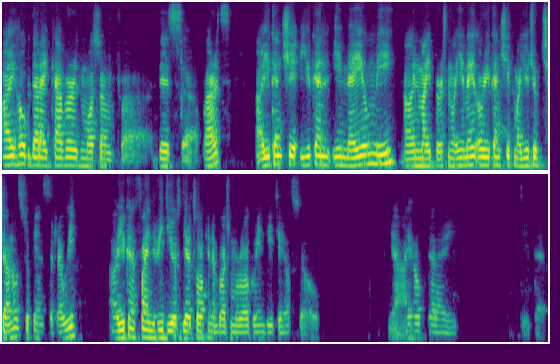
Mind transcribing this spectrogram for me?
I hope that I covered most of uh, these uh, parts. Uh, you can you can email me uh, in my personal email, or you can check my YouTube channel, Soufiane Serraoui. Uh, you can find videos there talking about Morocco in detail. So, yeah, I hope that I did that.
